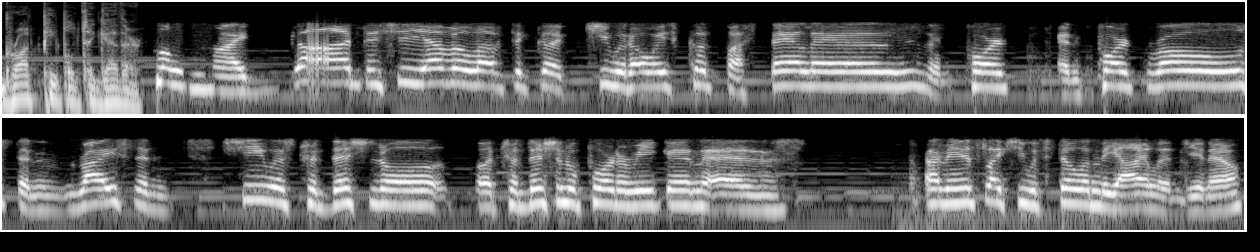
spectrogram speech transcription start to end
brought people together. Oh my God, did she ever love to cook? She would always cook pasteles and pork and pork roast and rice. And she was traditional, a traditional Puerto Rican as I mean, it's like she was still in the island, you know?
